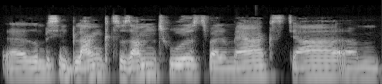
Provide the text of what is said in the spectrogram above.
äh, so ein bisschen blank zusammentust, weil du merkst, ja, ähm,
